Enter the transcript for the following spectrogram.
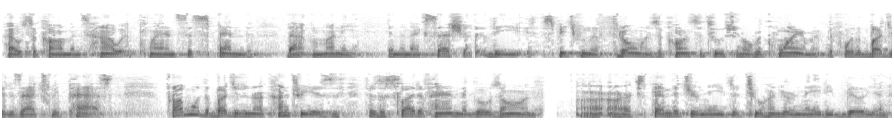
House of Commons how it plans to spend that money in the next session. The speech from the throne is a constitutional requirement before the budget is actually passed. Problem with the budget in our country is there's a sleight of hand that goes on. Our, our expenditure needs are 280 billion.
